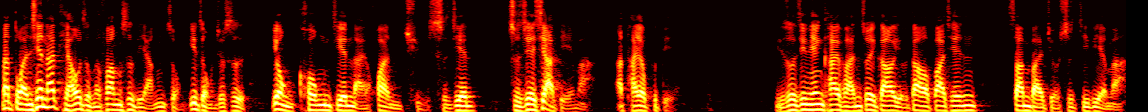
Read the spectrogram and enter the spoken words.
那短线它调整的方式两种，一种就是用空间来换取时间，直接下跌嘛，啊它又不跌。你说今天开盘最高有到八千三百九十几点嘛？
